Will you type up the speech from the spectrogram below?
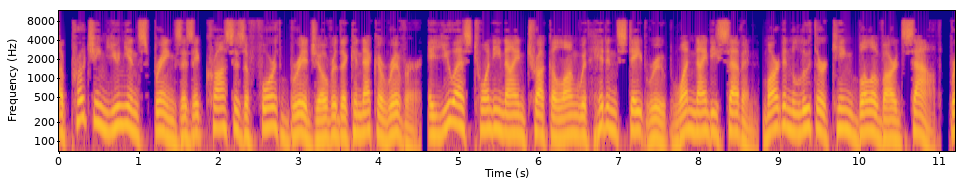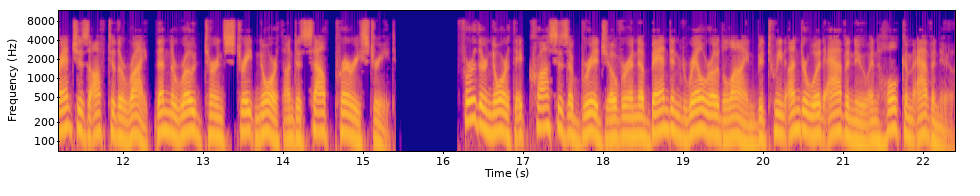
Approaching Union Springs as it crosses a fourth bridge over the Conecuh River, a US 29 truck along with hidden State Route 197 Martin Luther King Boulevard South, branches off to the right then the road turns straight north onto South Prairie Street. Further north it crosses a bridge over an abandoned railroad line between Underwood Avenue and Holcomb Avenue.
